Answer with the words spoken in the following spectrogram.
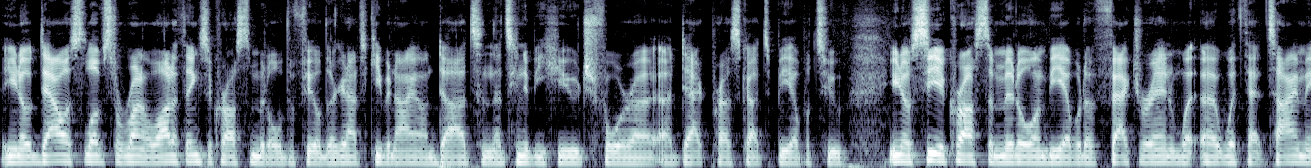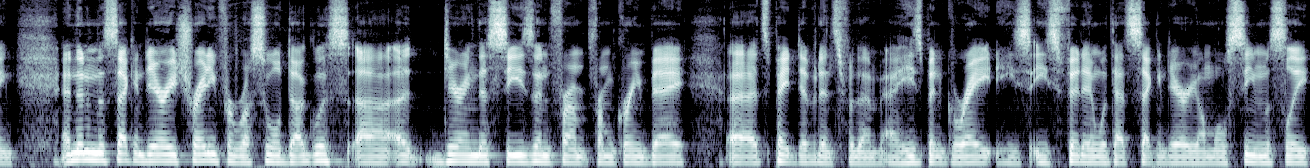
You know, Dallas loves to run a lot of things across the middle of the field. They're going to have to keep an eye on Dodson. That's going to be huge for uh, uh, Dak Prescott to be able to, you know, see across the middle and be able to factor in w- uh, with that timing. And then in the secondary, trading for Rasul Douglas uh, uh, during this season from from Green Bay, uh, it's paid dividends for them. Uh, he's been great. He's he's fit in with that secondary almost seamlessly.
